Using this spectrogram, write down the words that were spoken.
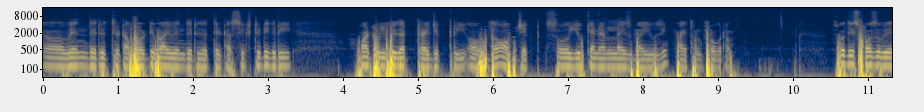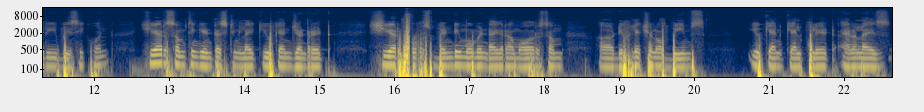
uh, when there is theta 45 when there is a theta 60 degree what will be the trajectory of the object? So you can analyze by using python program. So this was a very basic one. Here something interesting like you can generate shear force bending moment diagram or some uh, deflection of beams. You can calculate analyze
